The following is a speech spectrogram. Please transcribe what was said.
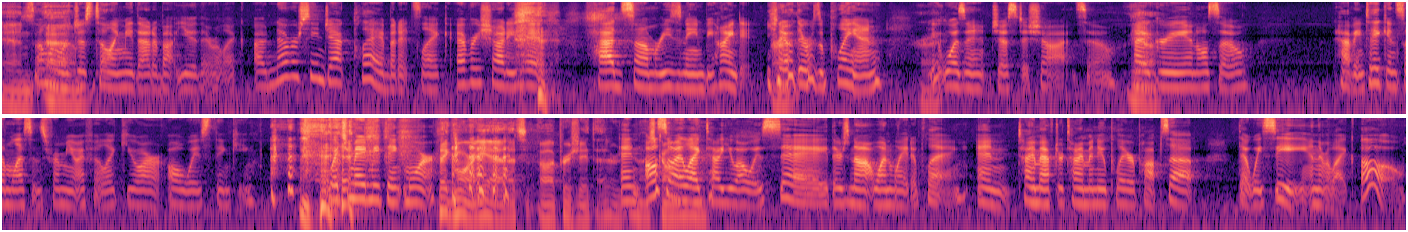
and Someone was um, just telling me that about you. They were like, I've never seen Jack play, but it's like every shot he hit had some reasoning behind it. You know, Right. there was a plan. Right. It wasn't just a shot. So I Yeah. agree. And also, having taken some lessons from you, I feel like you are always thinking, which made me think more. think more. Yeah, that's oh, I appreciate that. And Nice also, I comment. liked how you always say there's not one way to play. And time after time, a new player pops up that we see, and they're like, oh,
